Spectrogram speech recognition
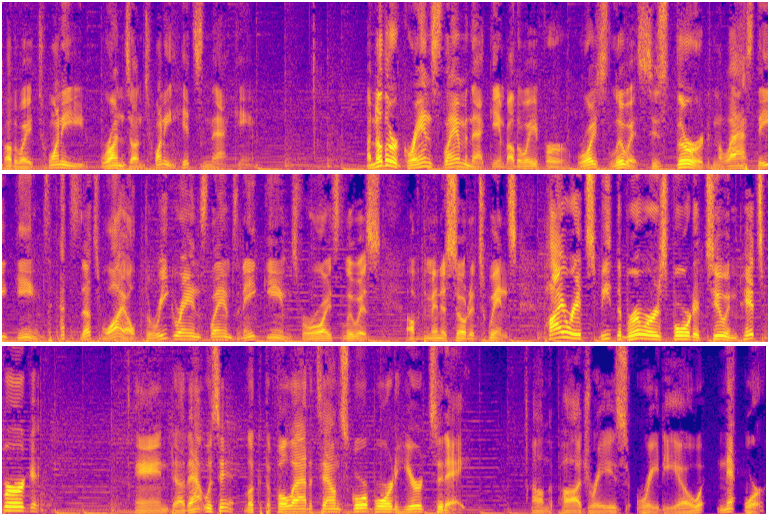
by the way, 20 runs on 20 hits in that game. Another grand slam in that game, by the way, for Royce Lewis, his third in the last eight games. That's that's wild. Three grand slams in eight games for Royce Lewis of the Minnesota Twins. Pirates beat the Brewers four to two in Pittsburgh. And uh, that was it. Look at the full out of town scoreboard here today on the Padres Radio Network.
